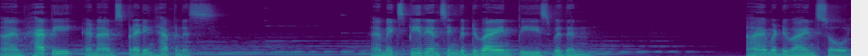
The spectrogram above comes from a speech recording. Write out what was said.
I am happy and I am spreading happiness. I am experiencing the divine peace within. I am a divine soul.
